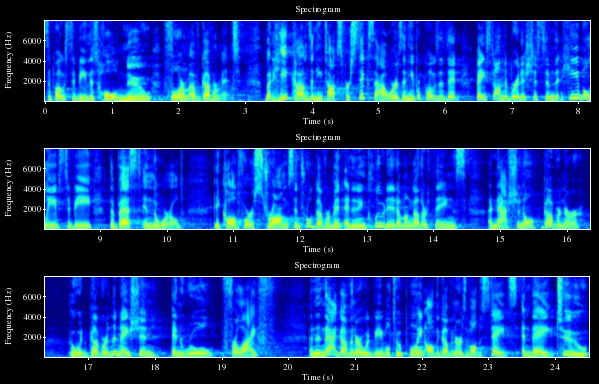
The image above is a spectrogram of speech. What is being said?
supposed to be this whole new form of government. But he comes and he talks for six hours and he proposes it based on the British system that he believes to be the best in the world. It called for a strong central government and it included, among other things, a national governor who would govern the nation and rule for life. And then that governor would be able to appoint all the governors of all the states, and they too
